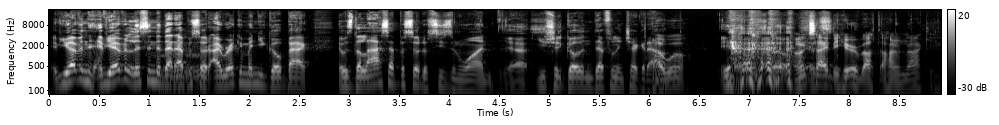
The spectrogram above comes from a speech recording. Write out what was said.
If you haven't if you haven't listened to that episode, I recommend you go back. It was the last episode of season one. Yes. You should go and definitely check it out. I will. Yeah. I'm excited to hear about the Anunnaki.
